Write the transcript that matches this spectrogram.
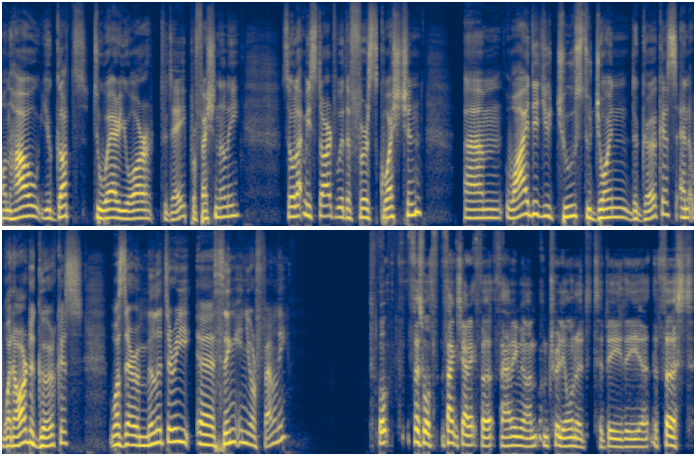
on how you got to where you are today professionally. So let me start with the first question. Um, why did you choose to join the Gurkhas, and what are the Gurkhas? Was there a military uh, thing in your family? Well, first of all, thanks, Yannick, for, for having me. I'm, I'm truly honoured to be the uh, the first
